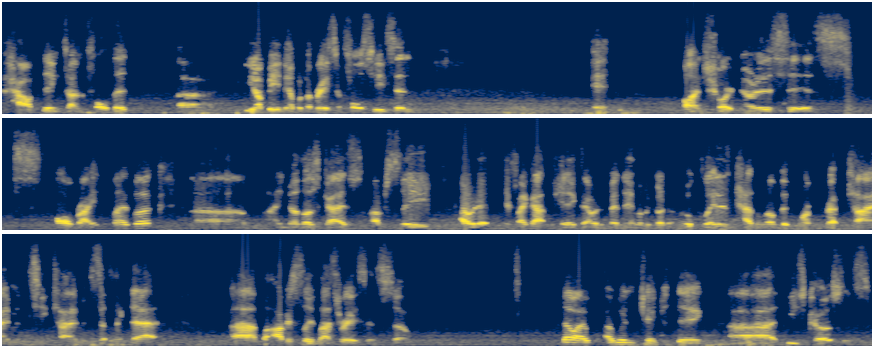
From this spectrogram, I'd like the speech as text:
how things unfolded. Uh, you know, being able to race a full season it, on short notice is all right in my book. Um, I know those guys. Obviously, I would if I got picked, I would have been able to go to Oakland and had a little bit more prep time and seat time and stuff like that. Uh, but obviously, less races. So, no, I, I wouldn't change a thing. Uh, East Coast is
